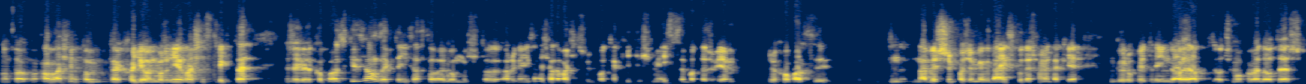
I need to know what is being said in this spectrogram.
No to, a właśnie to tak chodziło, może nie właśnie stricte, że Wielkopolski Związek Tenisa Stołowego musi to organizować, ale właśnie, żeby było takie gdzieś miejsce, bo też wiem, że chłopacy na wyższym poziomie w Gdańsku też mają takie grupy treningowe, o, o czym opowiadał też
